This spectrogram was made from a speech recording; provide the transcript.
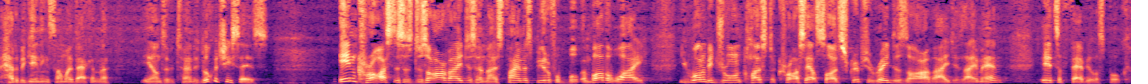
had a beginning somewhere back in the eons of eternity. Look what she says. In Christ, this is Desire of Ages, her most famous, beautiful book. And by the way, you want to be drawn close to Christ outside Scripture, read Desire of Ages. Amen? It's a fabulous book.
